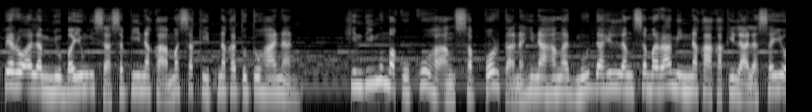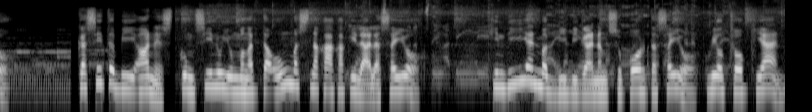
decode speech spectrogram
Pero alam nyo ba yung isa sa pinaka masakit na katotohanan? Hindi mo makukuha ang suporta na hinahangad mo dahil lang sa maraming nakakakilala sa'yo. Kasi to be honest kung sino yung mga taong mas nakakakilala sa'yo. Hindi yan magbibiga ng suporta sa'yo, real talk yan.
